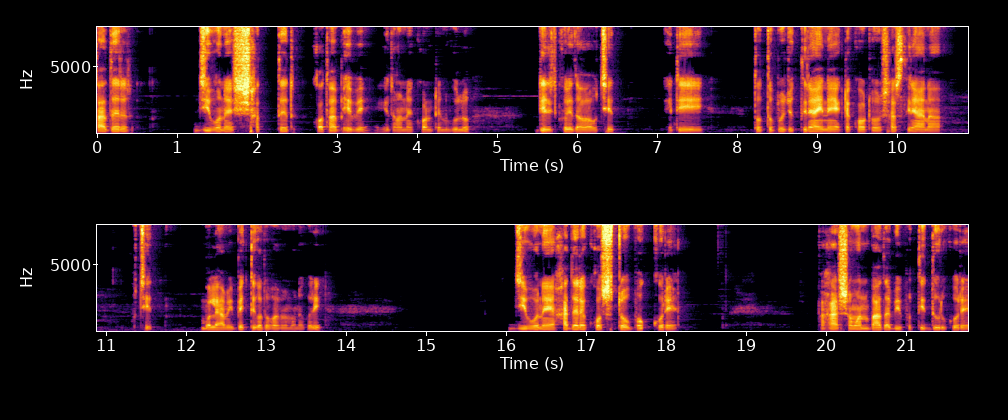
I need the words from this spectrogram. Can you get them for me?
তাদের জীবনের স্বার্থের কথা ভেবে এ ধরনের কন্টেন্টগুলো ডিলিট করে দেওয়া উচিত। এটি তথ্য প্রযুক্তির আইনে একটা কঠোর শাস্তি আনা উচিত বলে আমি ব্যক্তিগতভাবে মনে করি। জীবনে হাজারে কষ্ট ভোগ করে, পাহাড় সমান বাধা বিপত্তি দূর করে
